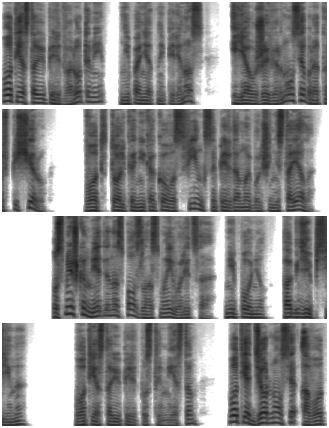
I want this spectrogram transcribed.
Вот я стою перед воротами, непонятный перенос, и я уже вернулся обратно в пещеру. Вот только никакого сфинкса передо мной больше не стояло. Усмешка медленно сползла с моего лица. Не понял, а где псина? Вот я стою перед пустым местом, вот я дернулся, а вот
